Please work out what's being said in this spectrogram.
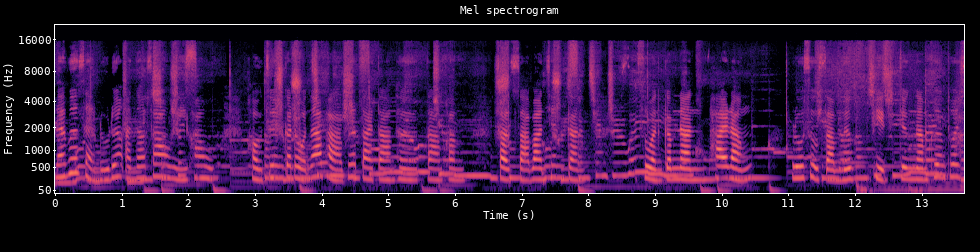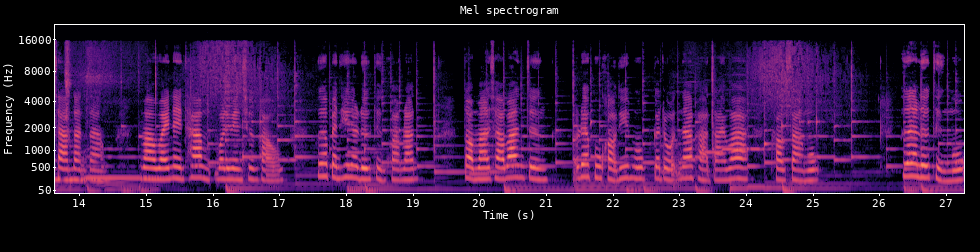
และเมื่อแสนรู้เรื่องอันน่าเศร้านี้เข้า เขาจึงกระโดดหน้าผาเพื่อตายตามเธอตามคำสัตย์สาบานเช่นกัน ส่วนกำนันภายหลัง รู้สึกสำนึกผิดจึงนำเครื่องถ้วยชามต่างๆ มาไว้ในถ้ำบริเวณเชิงเขา เพื่อเป็นที่ระลึกถึงความรัก ต่อมาชาวบ้านจึงเรียกภูเขาที่มุกกระโดดหน้าผาตายว่าเขาสามมุก เพื่อระลึกถึงมุก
